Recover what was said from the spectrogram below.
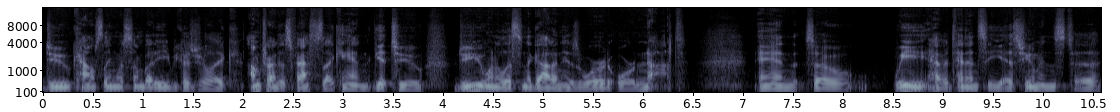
do counseling with somebody because you're like, I'm trying to, as fast as I can, get to do you want to listen to God and His Word or not? And so we have a tendency as humans to,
